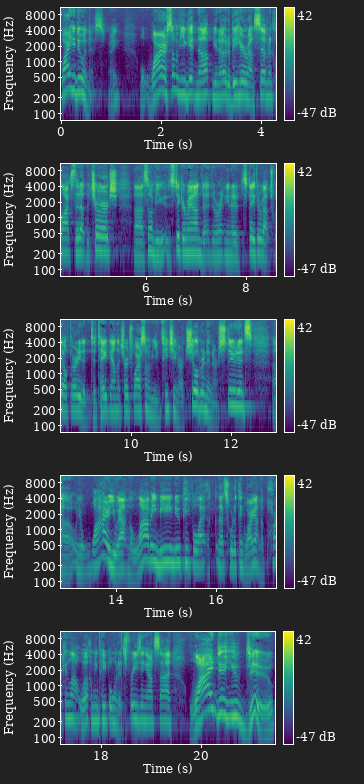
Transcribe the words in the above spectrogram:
why are you doing this, right? Why are some of you getting up, you know, to be here around 7 o'clock, set up the church? Uh, some of you stick around, to, you know, stay through about 12.30 to, to take down the church. Why are some of you teaching our children and our students? Uh, you know, why are you out in the lobby meeting new people, that, that sort of thing? Why are you out in the parking lot welcoming people when it's freezing outside? Why do you do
